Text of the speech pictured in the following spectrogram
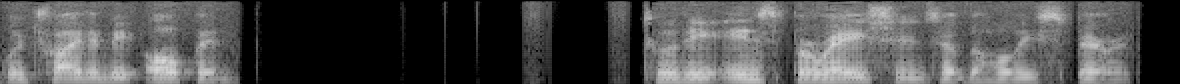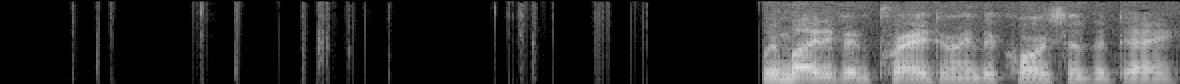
would try to be open to the inspirations of the Holy Spirit. We might even pray during the course of the day,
